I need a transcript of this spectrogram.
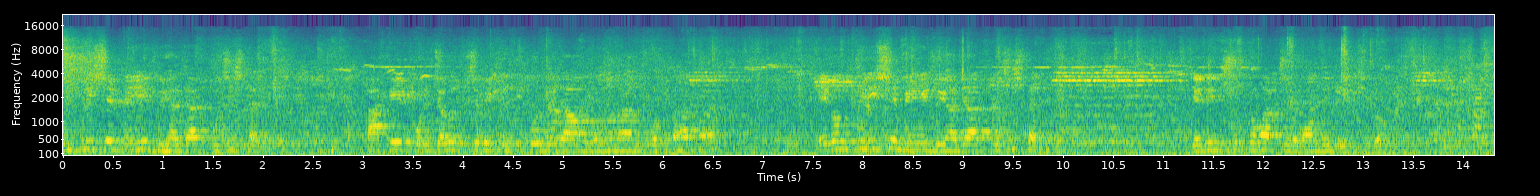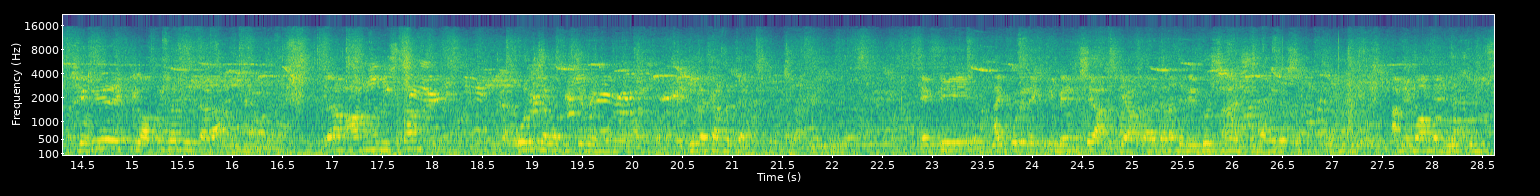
উনত্রিশে মে দুই হাজার পঁচিশ তারিখে তাকে পরিচালক হিসেবে ইতিপূর্বে দেওয়া মনোনয়ন প্রত্যাহার করা এবং তিরিশে মে দুই হাজার পঁচিশ তারিখে যেদিন শুক্রবার ছিল, বন্ধের দিন ছিল, সেদিনের একটি অফিসারদের দ্বারা যারা আমিনুল ইসলাম পরিচালক হিসেবে মনোনয়ন করা, এই আমরা চ্যালেঞ্জ করেছিলাম একটি হাইকোর্টের একটি বেঞ্চে আজকে আপনারা জানেন যে দীর্ঘ সময় শুনানি আমি মোহাম্মদ রুল কুদ্দুস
